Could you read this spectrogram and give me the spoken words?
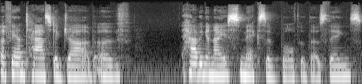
a fantastic job of having a nice mix of both of those things.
